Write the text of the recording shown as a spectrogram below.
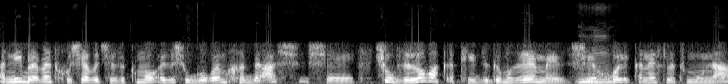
אני באמת חושבת שזה כמו איזשהו גורם חדש, ששוב, זה לא רק עתיד, זה גם רמז שיכול להיכנס לתמונה.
